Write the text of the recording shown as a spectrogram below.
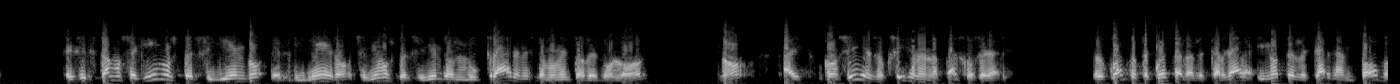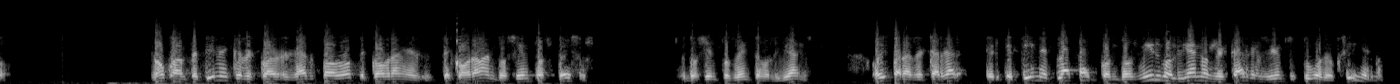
es decir, estamos, seguimos persiguiendo el dinero, seguimos persiguiendo lucrar en este momento de dolor, ¿no? Hay, consigues oxígeno en La Paz, José Gary. Pero ¿cuánto te cuesta la recargada? Y no te recargan todo. No, cuando te tienen que recargar todo, te cobran el, te cobraban 200 pesos, 220 bolivianos. Hoy para recargar, el que tiene plata con 2.000 bolivianos recarga siguiente tubo de oxígeno.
